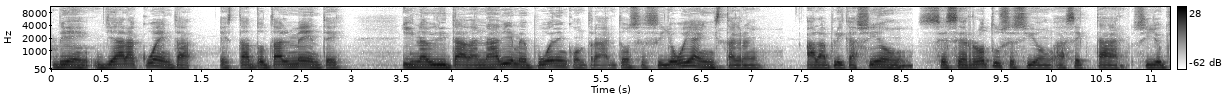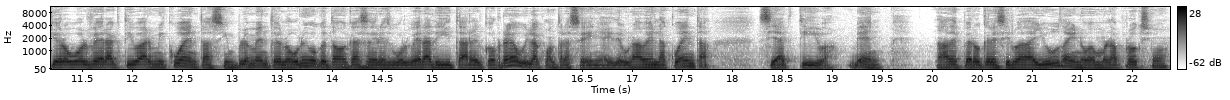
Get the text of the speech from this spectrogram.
Bien, ya la cuenta está totalmente inhabilitada. Nadie me puede encontrar. Entonces, si yo voy a Instagram, a la aplicación, se cerró tu sesión, aceptar. Si yo quiero volver a activar mi cuenta, simplemente lo único que tengo que hacer es volver a digitar el correo y la contraseña y de una vez la cuenta se activa. Bien, nada, espero que les sirva de ayuda y nos vemos la próxima.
